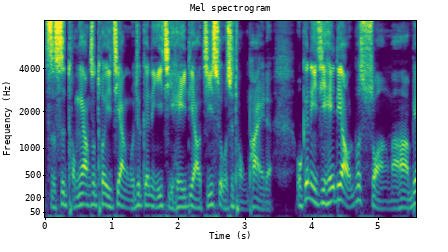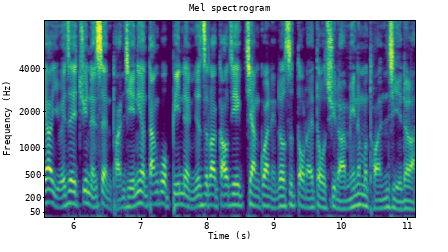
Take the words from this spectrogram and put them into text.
只是同样是退将，我就跟你一起黑掉。即使我是统派的，我跟你一起黑掉，我不爽嘛哈！不要以为这些军人是很团结，你有当过兵的，你就知道高阶将官你都是斗来斗去了，没那么团结的啦。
